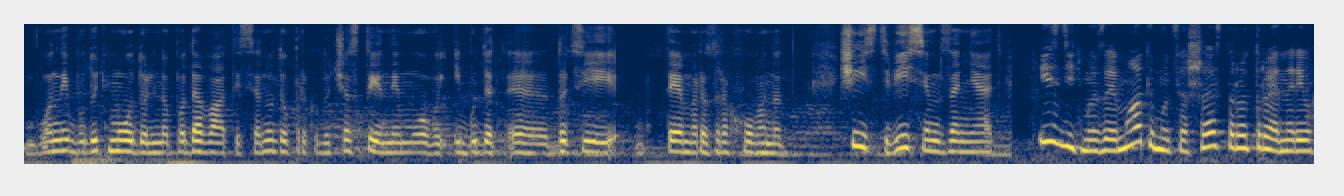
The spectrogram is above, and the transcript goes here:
Вони будуть модульно подаватися, ну, до прикладу, частини мови, і буде е, до цієї теми розраховано 6-8 занять. Із дітьми займатимуться шестеро тренерів,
